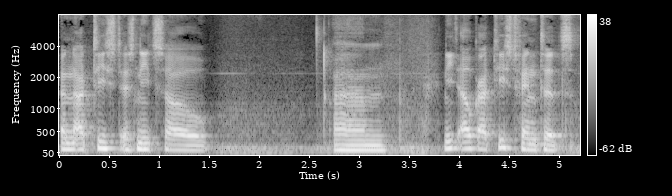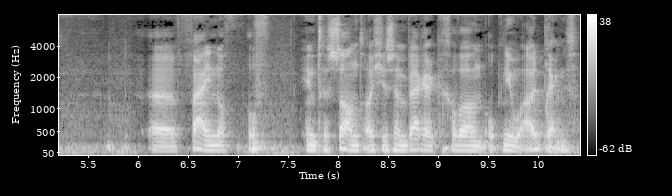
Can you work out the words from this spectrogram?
een artiest is niet zo... Um, niet elke artiest vindt het uh, fijn of, of interessant... als je zijn werk gewoon opnieuw uitbrengt.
